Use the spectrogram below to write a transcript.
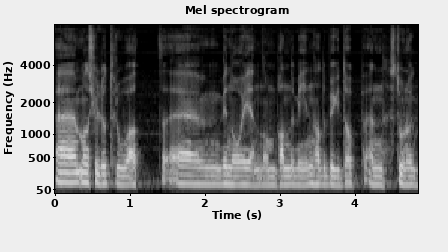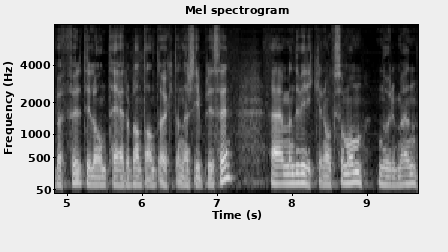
Eh, man skulle jo tro at eh, vi nå gjennom pandemien hadde bygd opp en stor nok buffer til å håndtere bl.a. økte energipriser. Eh, men det virker nok som om nordmenn,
